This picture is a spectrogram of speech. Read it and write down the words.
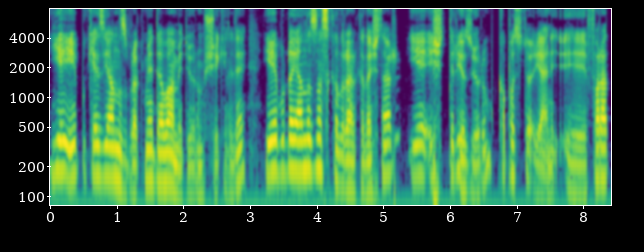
y'yi bu kez yalnız bırakmaya devam ediyorum şu şekilde. y burada yalnız nasıl kalır arkadaşlar? y eşittir yazıyorum. Kapasitör yani e, farad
